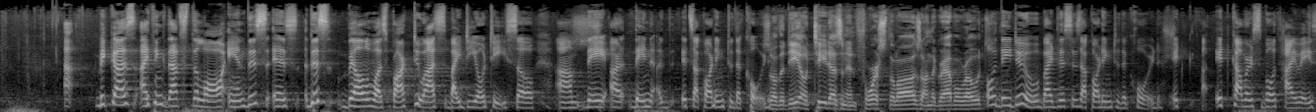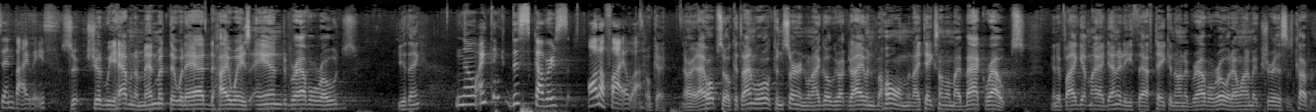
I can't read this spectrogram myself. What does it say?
Because I think that's the law, and this is this bill was brought to us by DOT, so um, they are they it's according to the code. So the DOT doesn't enforce the laws on the gravel roads. Oh, they do, but this is according to the code. It it covers both highways and byways. So should we have an amendment that would add highways and gravel roads? Do you think? No, I think this covers all of Iowa. Okay. All right. I hope so because I'm a little concerned when I go driving home and I take some of my back routes. And if I get my identity theft taken on a gravel road, I want to make sure this is covered.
